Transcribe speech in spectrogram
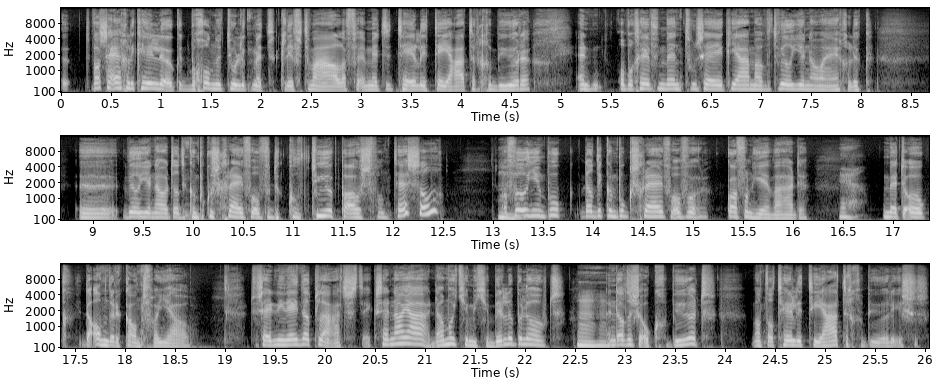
Het was eigenlijk heel leuk. Het begon natuurlijk met Cliff 12 en met het hele theatergebeuren. En op een gegeven moment toen zei ik: Ja, maar wat wil je nou eigenlijk? Uh, wil je nou dat ik een boek schrijf over de cultuurpaus van Tessel? Of mhm. wil je een boek, dat ik een boek schrijf over Cor van Heerwaarde? Ja. Met ook de andere kant van jou. Toen zei hij, nee, dat laatste. Ik zei, nou ja, dan moet je met je billen bloot. Mhm. En dat is ook gebeurd. Want dat hele theatergebeuren is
